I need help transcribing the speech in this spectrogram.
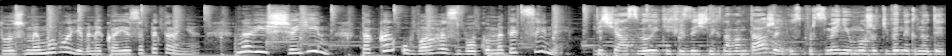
Тож мимоволі виникає запитання, навіщо їм така увага з боку медицини? Під час великих фізичних навантажень у спортсменів можуть виникнути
